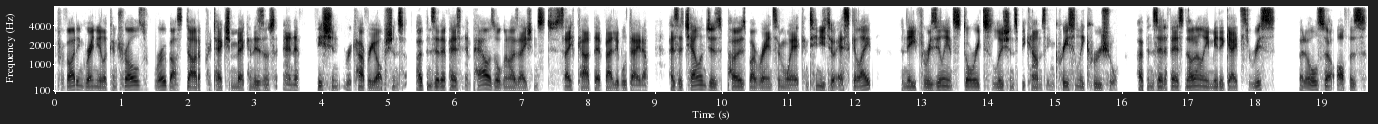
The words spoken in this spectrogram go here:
providing granular controls, robust data protection mechanisms, and efficient recovery options, OpenZFS empowers organizations to safeguard their valuable data. As the challenges posed by ransomware continue to escalate, the need for resilient storage solutions becomes increasingly crucial. OpenZFS not only mitigates the risks, but also offers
